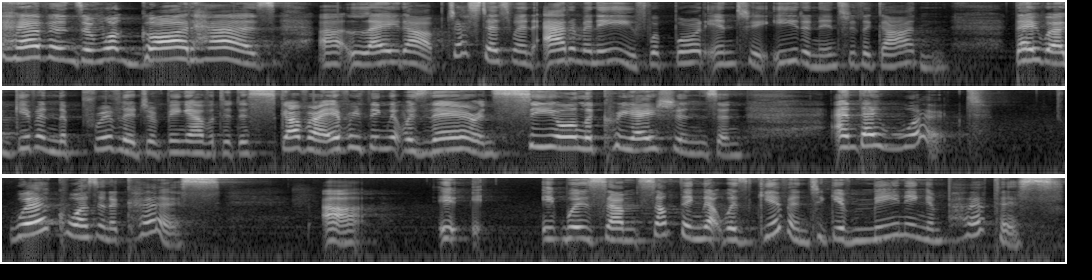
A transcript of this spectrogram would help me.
heavens and what God has uh, laid up. Just as when Adam and Eve were brought into Eden, into the garden, they were given the privilege of being able to discover everything that was there and see all the creations, and, and they worked. Work wasn't a curse. Uh, it, it, it was um, something that was given to give meaning and purpose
